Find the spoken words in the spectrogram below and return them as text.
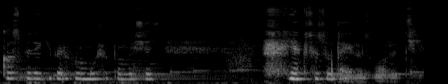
kosmetyki, perfum, muszę pomyśleć, jak to tutaj rozłożyć.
